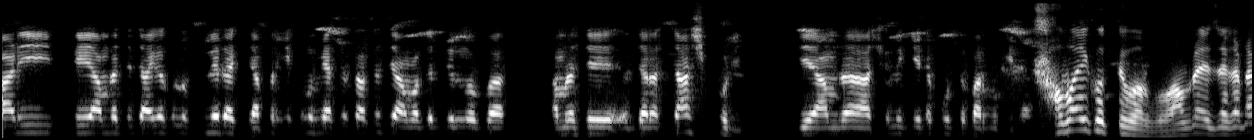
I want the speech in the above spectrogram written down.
বাড়িতে আমরা যে জায়গাগুলো খুলে রাখি আপনার কি কোনো মেসেজ আছে যে আমাদের জন্য বা আমরা যে যারা চাষ করি যে আমরা আসলে কি এটা করতে পারব কিনা? সবাই করতে পারব। আমরা এই জায়গাটা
